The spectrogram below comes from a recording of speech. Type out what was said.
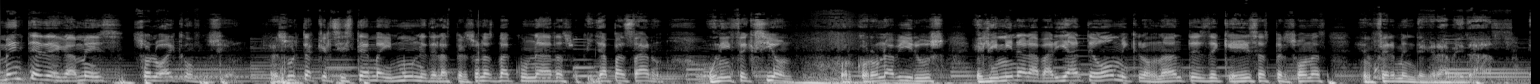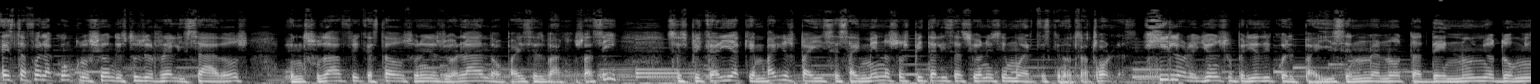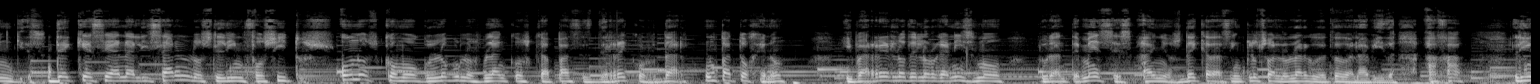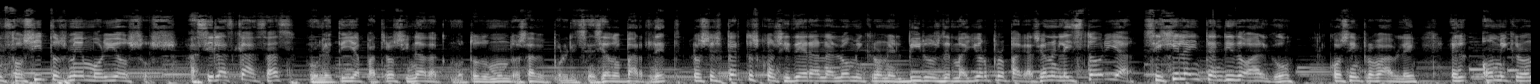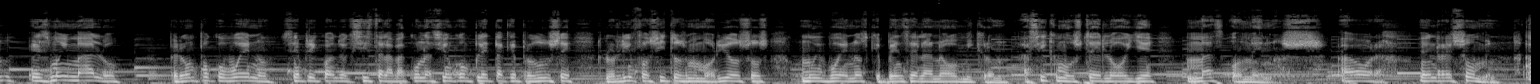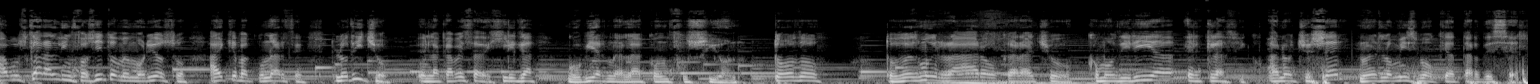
mente de Gamés solo hay confusión. Resulta que el sistema inmune de las personas vacunadas o que ya pasaron una infección por coronavirus elimina la variante Omicron antes de que esas personas enfermen de gravedad. Esta fue la conclusión de estudios realizados en Sudáfrica, Estados Unidos y Holanda o Países Bajos. Así, se explicaría que en varios países hay menos hospitalizaciones y muertes que en otras olas. Gil leyó en su periódico El País en una nota de Nuño Domínguez de que se analizaron los linfocitos, unos como glóbulos blancos capaces de recordar un patógeno y barrerlo del organismo durante meses, años, décadas, incluso a lo largo de toda la vida. Ajá, linfocitos memoriosos. Así las casas, muletilla patrocinada como todo mundo sabe por el licenciado Bartlett, los expertos consideran al Omicron el virus de mayor propagación en la historia. Si Gil ha entendido algo, cosa improbable, el Omicron es muy malo pero un poco bueno, siempre y cuando exista la vacunación completa que produce los linfocitos memoriosos muy buenos que vencen a Omicron, así como usted lo oye, más o menos. Ahora, en resumen, a buscar al linfocito memorioso hay que vacunarse. Lo dicho, en la cabeza de Gilga gobierna la confusión. Todo todo es muy raro, caracho. Como diría el clásico, anochecer no es lo mismo que atardecer.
